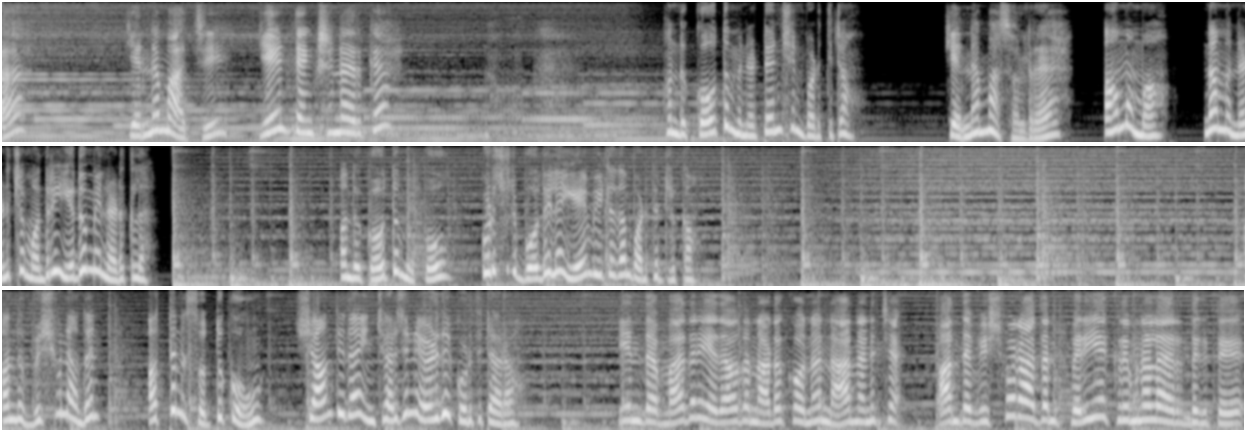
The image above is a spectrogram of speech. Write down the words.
மீரா என்னமாச்சு? ஏன் டென்ஷனா இருக்க? அந்த கௌதம் என்ன டென்ஷன் படுத்திட்டான். என்னம்மா சொல்ற? ஆமாமா நாம நினைச்ச மாதிரி எதுவுமே நடக்கல. அந்த கௌதம் இப்போ குடிச்சிட்டு போதையில ஏன் வீட்டுல தான் படுத்துட்டு இருக்கான். அந்த விஸ்வநாதன் அத்தனை சொத்துக்கும் சாந்தி தான் இன்சார்ஜ்னு எழுதி கொடுத்துட்டாரா? இந்த மாதிரி ஏதாவது நடக்கும்னு நான் நினைச்சேன். அந்த விஸ்வநாதன் பெரிய கிரிமினலா இருந்துகிட்டு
